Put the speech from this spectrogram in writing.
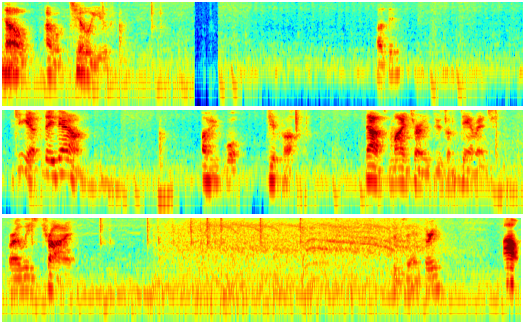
No, I will kill you. See? Gia, stay down. I will give up. Now it's my turn to do some damage. Or at least try. Super Saiyan 3. Wow.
